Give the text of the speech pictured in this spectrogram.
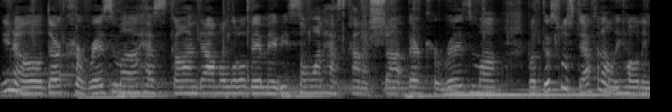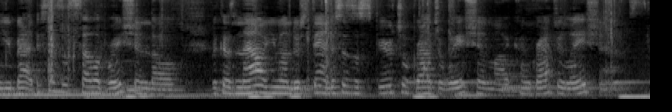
you know, their charisma has gone down a little bit. Maybe someone has kind of shot their charisma, but this was definitely holding you back. This is a celebration, though, because now you understand this is a spiritual graduation. Like, congratulations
